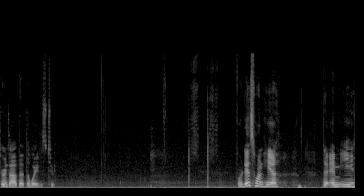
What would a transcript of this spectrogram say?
turns out that the weight is 2. For this one here, the ME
